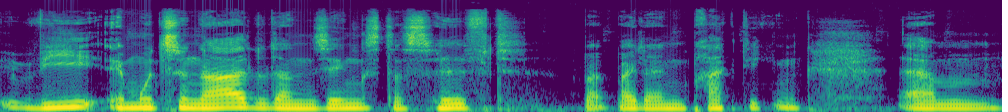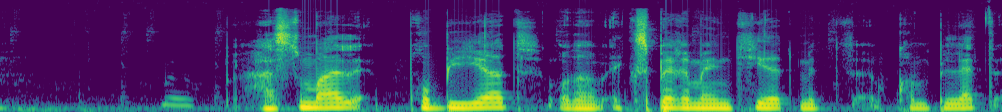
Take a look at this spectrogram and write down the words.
wie emotional du dann singst, das hilft bei, bei deinen Praktiken. Ähm, hast du mal probiert oder experimentiert mit komplett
